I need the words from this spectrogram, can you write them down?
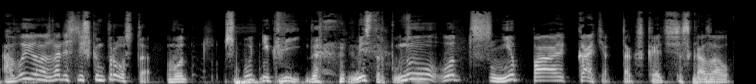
А вы ее назвали слишком просто. Вот спутник Ви. Да? Мистер Путин. Ну, вот не покатят, так сказать, сказал угу.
